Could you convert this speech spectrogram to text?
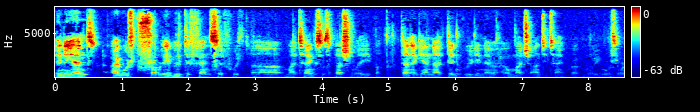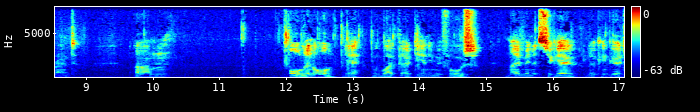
In the end, I was probably a bit defensive with uh, my tanks especially, but then again I didn't really know how much anti-tank weaponry was around. Um, all in all, yeah, we wiped out the enemy force. Nine minutes to go, looking good.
